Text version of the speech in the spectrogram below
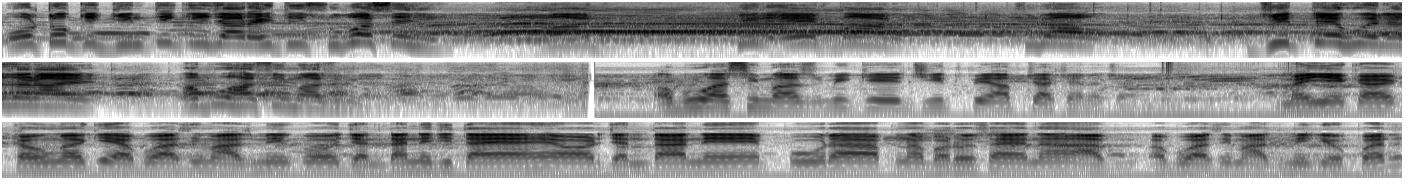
वोटों की गिनती की जा रही थी सुबह से ही। आज फिर एक बार चुनाव जीतते हुए नज़र आए। अबू हासिम आजमी। अबू आसिम आजमी के जीत पे आप क्या कहना चाहेंगे? मैं ये कह, कहूँगा कि अबू आसिम आज़मी को जनता ने जिताया है और जनता ने पूरा अपना भरोसा है ना अब आसिम आज़मी के ऊपर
